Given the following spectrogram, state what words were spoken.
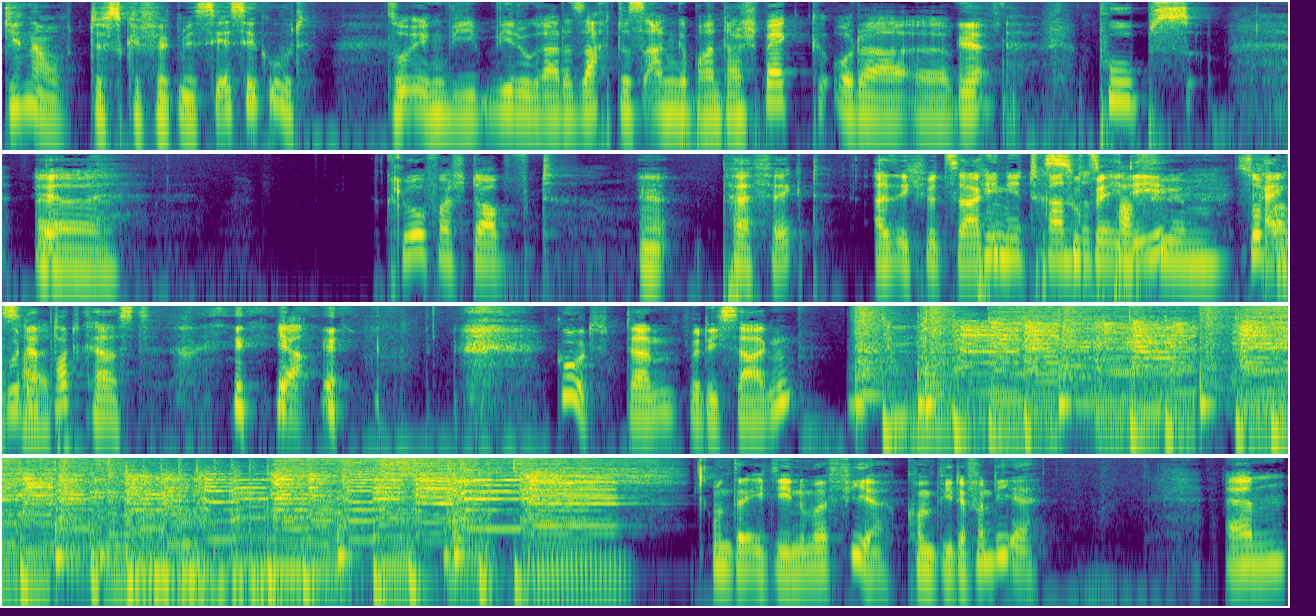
Genau, das gefällt mir sehr, sehr gut. So irgendwie, wie du gerade sagtest, angebrannter Speck oder äh, Ja. Pups, äh, Ja. Klo verstopft. Ja, perfekt. Also ich würde sagen, Penetrantes super Idee, Parfüm, kein sowas guter halt. Podcast. Ja, Gut, dann würde ich sagen. Unsere Idee Nummer vier kommt wieder von dir. ähm,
